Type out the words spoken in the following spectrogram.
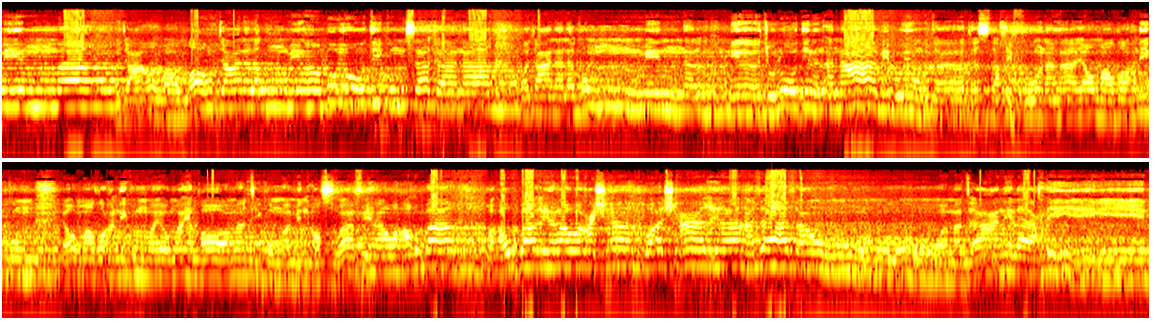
مما وجعل الله جعل سكنا وجعل لكم من من جلود الأنعام بيوتا تستخفونها يوم ظعنكم يوم ظعنكم ويوم إقامتكم ومن أصوافها وأوبارها وأشعارها أثاثا ومتاعا إلى حين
